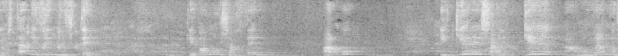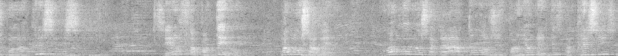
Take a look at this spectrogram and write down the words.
Me está diciendo usted que vamos a hacer algo y quiere, quiere con la crisis. Señor Zapatero, vamos a ver, ¿cuándo nos sacará a todos los españoles de esta crisis?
